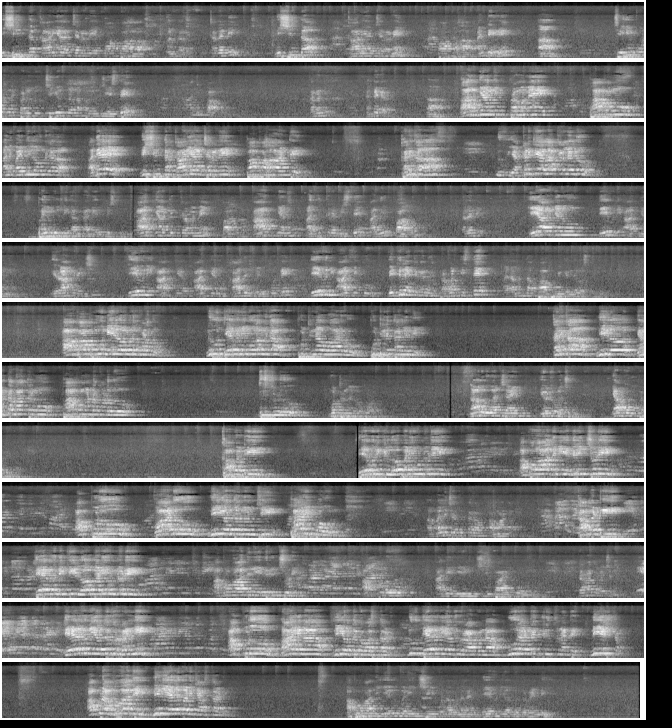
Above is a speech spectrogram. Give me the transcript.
నిషిద్ధ కార్యాచరణే పాప అంటారు. కదండి? నిషిద్ధ కార్యాచరణే పాప. అంటే చేయకూడని పనులు చేయొద్దన్న పనులు చేస్తే అది పాపం. కదండి? అంతే కదా? ఆ, ఆజ్ఞాతిక్రమమే పాపము అని బైబిల్లో ఉంది కదా. అదే నిషిద్ధ కార్యాచరణే పాప అంటే. కనుక నువ్వు ఎక్కడికి వెళ్ళక్కర్లేదు. బైబిల్ నేర్పిస్తుంది. ఆజ్ఞాతిక్రమమే పాపం ఆజ్ఞను అతిక్రమిస్తే అది పాపం కదండి? ఏ ఆజ్ఞను? దేవుని ఆజ్ఞను నిరాకరించి దేవుని ఆజ్ఞ ఆజ్ఞను కాదని వెళ్ళిపోతే దేవుని ఆజ్ఞకు వ్యతిరేకంగా నువ్వు ప్రవర్తిస్తే అదంతా పాపం కింద వస్తుంది. ఆ పాపము నీలో ఉండకూడదు. నువ్వు దేవుని మూలంగా పుట్టిన వాడు పుట్టిన తల్లివి. కనుక నీలో ఎంత మాత్రము పాపం ఉండకూడదు? దుష్టుడు ముట్టనివ్వకూడదు. నాలుగు అధ్యాయం ఏడు వచ్చిన యాభై పత్రిక కాబట్టి దేవునికి లోబడి ఉండుడి అపవాదిని ఎదిరించుడి. అప్పుడు వాడు నీ యొద్ నుంచి పారిపోవును. మళ్ళీ చెప్తారా ఆ మాట? కాబట్టి దేవునికి లోబడి ఉండుడి అపవాదిని ఎదిరించుడి. అప్పుడు అది నీ నుంచి పారిపోవును తర్వాత వచ్చిన దేవుని యొద్దకు రండి. అప్పుడు ఆయన నీ యొద్దకు వస్తాడు. నువ్వు దేవుని యొద్దకు రాకుండా ఊరంటే తిరుగుతున్నట్టే నీ ఇష్టం. అప్పుడు అపవాది నిన్ను ఏలుబడి చేస్తాడు. అపవాది ఏలుబడి చేయకుండా ఉండాలంటే దేవుని యొద్దకు రండి.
